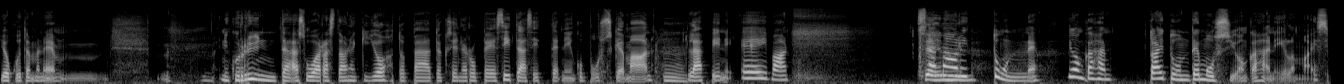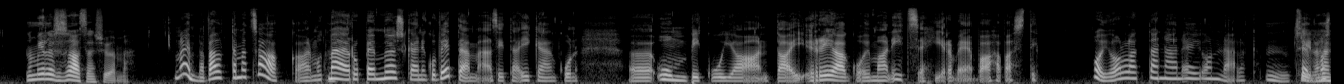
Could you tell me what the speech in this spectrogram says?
joku tämmöinen niin kuin ryntää suorastaan johonkin johtopäätökseen ja rupeaa sitä sitten niin kuin puskemaan mm. läpi, niin ei vaan. Sen... Tämä oli tunne, jonka hän, tai tuntemus, jonka hän ilmaisi. No millä sä saat sen syömään? No en mä välttämättä saakkaan, mutta mä en rupea myöskään niin kuin vetämään sitä ikään kuin umpikujaan tai reagoimaan itse hirveän vahvasti. Voi olla, että tänään ei ole nälkä. Mm, siinähän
